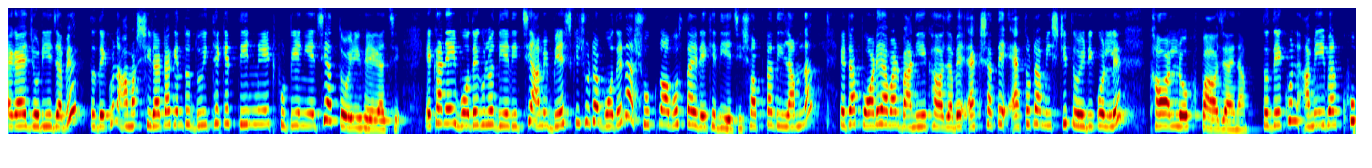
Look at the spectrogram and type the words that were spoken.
গায়ে গায়ে জড়িয়ে যাবে। তো দেখুন, আমার শিরাটা কিন্তু দুই থেকে তিন মিনিট ফুটিয়ে নিয়েছি আর তৈরি হয়ে গেছে। এখানে এই বোঁদেগুলো দিয়ে দিচ্ছি। আমি বেশ কিছুটা বোঁদে না শুকনো অবস্থায় রেখে দিয়েছি। সবটা দিলাম না। এটা পরে আবার বানিয়ে খাওয়া যাবে। একসাথে এতটা মিষ্টি তৈরি করলে খাওয়ার লোক পাওয়া যায় না। তো দেখুন, আমি এবার খুব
